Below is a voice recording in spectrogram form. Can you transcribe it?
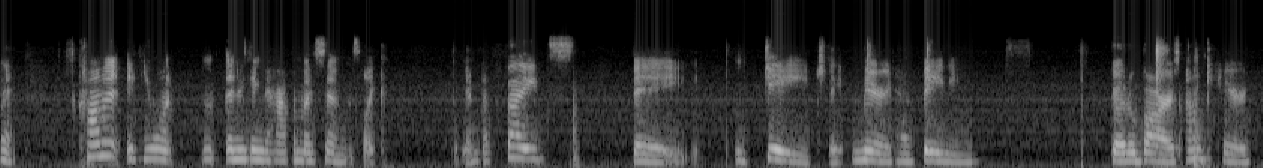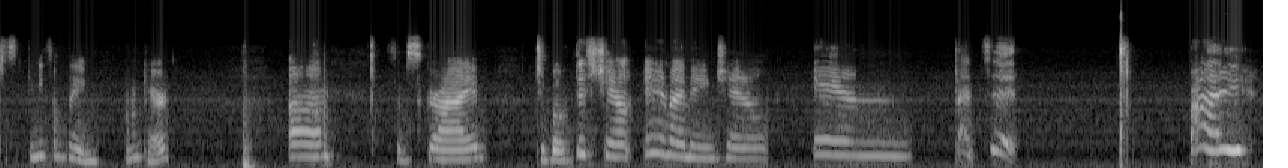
Okay. Just comment if you want anything to happen to my Sims. Like, they get into fights, they engage, they get married, have babies, go to bars. I don't care. Just give me something. I don't care. Um, subscribe to both this channel and my main channel. And that's it. Bye!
